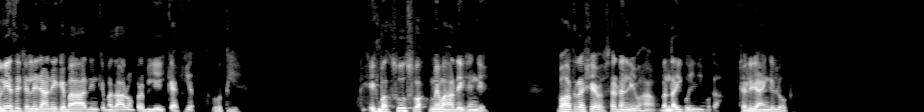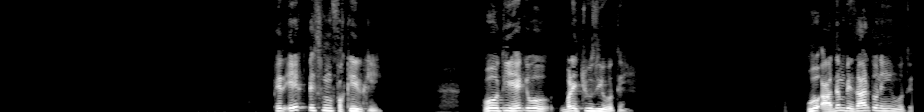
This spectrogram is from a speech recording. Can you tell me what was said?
دنیا سے چلے جانے کے بعد ان کے مزاروں پر بھی یہی کیفیت ہوتی ہے۔ ایک مخصوص وقت میں وہاں دیکھیں گے۔ بہت رش ہے۔ سڈنلی وہاں بندہ ہی کوئی نہیں ہوگا۔ چلے جائیں گے لوگ۔ پھر ایک قسم فقیر کی۔ وہ ہوتی ہے کہ وہ بڑے چوزی ہوتے ہیں۔ وہ آدم بیزار تو نہیں ہوتے۔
